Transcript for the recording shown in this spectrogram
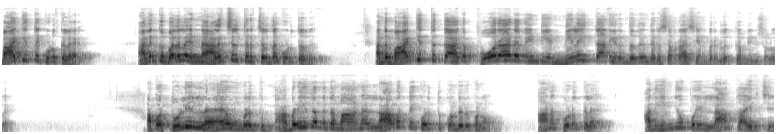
பாக்கியத்தை கொடுக்கல. அதுக்கு பதிலாக என்ன? அலைச்சல் திருச்சல் தான் கொடுத்தது. அந்த பாக்கியத்துக்காக போராட வேண்டிய நிலைத்தான் இருந்தது இந்த ரிஷபராசி என்பர்களுக்கு அப்படின்னு சொல்லுவேன். அப்போ தொழிலில் உங்களுக்கு அபரீத விதமான லாபத்தை கொடுத்து கொண்டிருக்கணும். ஆனால் கொடுக்கல. அது எங்கேயோ போய் லாக் ஆயிடுச்சு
